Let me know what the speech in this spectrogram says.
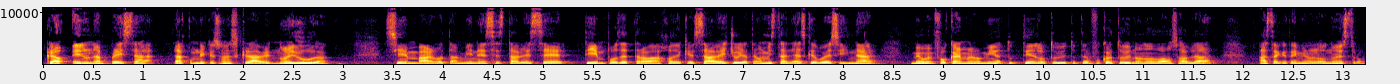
Claro, en una empresa la comunicación es clave, no hay duda. Sin embargo, también es establecer tiempos de trabajo de que, sabes, yo ya tengo mis tareas que voy a asignar, me voy a enfocarme en lo mío, tú tienes lo tuyo, tú te enfocas tuyo, no nos vamos a hablar hasta que termine lo nuestro.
